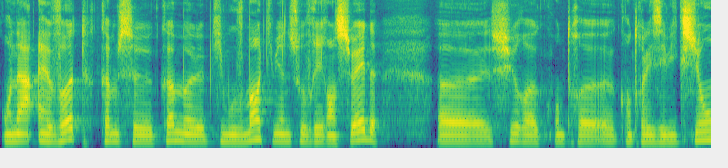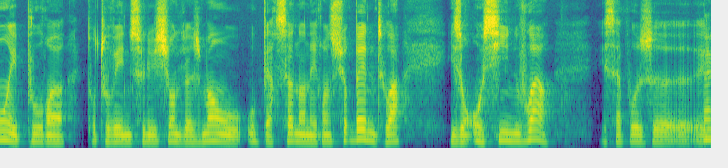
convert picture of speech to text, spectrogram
on a un vote comme, ce, comme le petit mouvement qui vient de s'ouvrir en Suède euh, sur, contre, contre les évictions et pour, pour trouver une solution de logement aux, aux personnes en errance urbaine. Tu vois. Ils ont aussi une voix. Et ça, pose, euh,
